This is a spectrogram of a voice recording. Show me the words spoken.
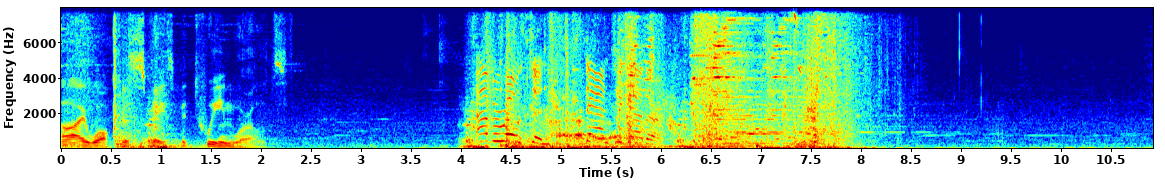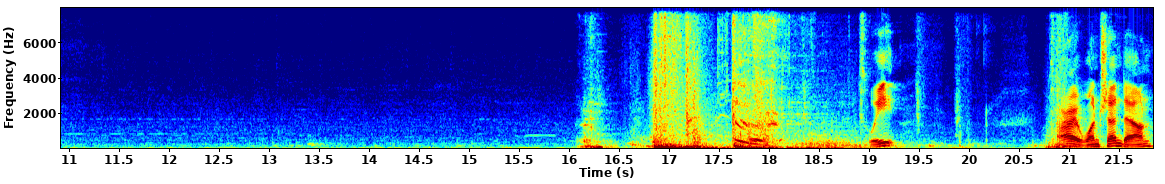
I walk the space between worlds. Avarosan, stand together! Sweet. Alright, one Shen down.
